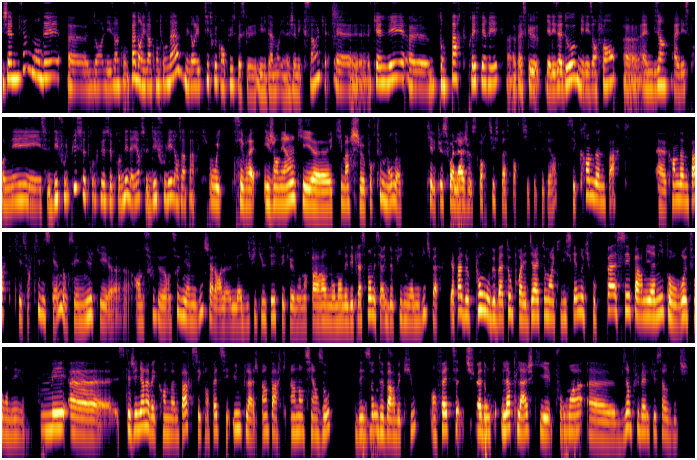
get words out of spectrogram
J'aime bien demander, euh, dans les pas dans les incontournables, mais dans les petits trucs en plus, parce que évidemment il n'y en a jamais que cinq, euh, quel est euh, ton parc préféré? Parce que il y a les ados, mais les enfants aiment bien aller se promener et se défouler, plus que se promener d'ailleurs, se défouler dans un parc. Oui, c'est vrai. Et j'en ai un qui, qui marche pour tout le monde, quel que soit l'âge sportif, pas sportif, etc. C'est Crandon Park euh, Crandon Park qui est sur Key Biscayne, donc c'est une île qui est euh, en, dessous de, en de Miami Beach. Alors la, difficulté c'est que, on en reparlera au moment des déplacements, mais c'est vrai que depuis Miami Beach, bah, il n'y a pas de pont ou de bateau pour aller directement à Key Biscayne, donc il faut passer par Miami pour retourner. Mais euh, ce qui est génial avec Crandon Park, c'est qu'en fait c'est une plage, un parc, un ancien zoo, des zones de barbecue. En fait, tu as donc la plage qui est pour moi bien plus belle que South Beach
